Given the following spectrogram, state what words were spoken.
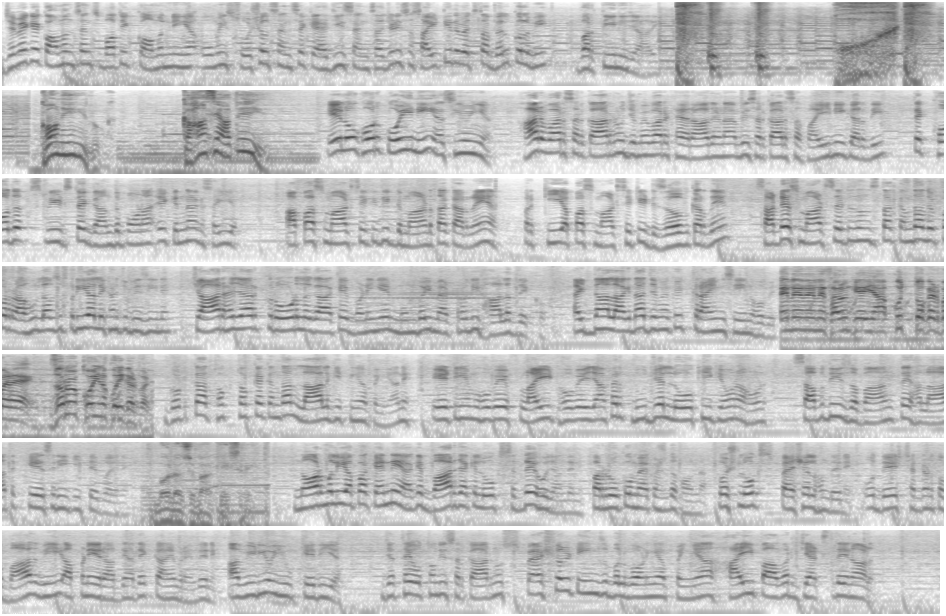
ਜਿਵੇਂ ਕਿ common sense ਬਹੁਤੀ ਕਾਮਨ ਨਹੀਂ ਹੈ ਉਵੇਂ ਹੀ ਸੋਸ਼ਲ ਸੈਂਸ ਇੱਕ ਅਜਿਹੀ ਸੈਂਸ ਹੈ ਜਿਹੜੀ ਸੋਸਾਇਟੀ ਦੇ ਵਿੱਚ ਤਾਂ ਬਿਲਕੁਲ ਵੀ ਵਰਤੀ ਨਹੀਂ ਜਾ ਰਹੀ। ਕੌਣ ਹੈ ਇਹ ਲੋਕ? ਕਹਾਂ ਸੇ ਆਤੇ ਹੈ ਇਹ? ਲੋਕ ਹੋਰ ਕੋਈ ਨਹੀਂ ਅਸੀਂ ਹੋਈ ਆ ਹਰ ਵਾਰ ਸਰਕਾਰ ਨੂੰ ਜ਼ਿੰਮੇਵਾਰ ਠਹਿਰਾ ਦੇਣਾ ਵੀ ਸਰਕਾਰ ਸਫ਼ਾਈ ਨਹੀਂ ਕਰਦੀ ਤੇ ਖੁਦ ਸਟਰੀਟਸ ਤੇ ਗੰਦ ਪਾਉਣਾ ਇਹ ਕਿੰਨਾ ਕੁ ਸਹੀ ਹੈ? ਆਪਾਂ ਸਮਾਰਟ ਸਿਟੀ ਦੀ ਡਿਮਾਂਡ ਤਾਂ ਕਰ ਰਹੇ ਹਾਂ। ਪਰ ਕੀ ਆਪਾਂ ਸਮਾਰਟ ਸਿਟੀ ਡਿਜ਼ਰਵ ਕਰਦੇ ਹਾਂ? ਸਾਡੇ ਸਮਾਰਟ ਸਿਟੀਜ਼ਨਸ ਤਾਂ ਕੰਧਾਂ ਦੇ ਉੱਪਰ ਰਾਹੁਲ ਲਵਜ਼ ਪ੍ਰਿਆ ਲਿਖਣ 'ਚ ਬਿਜ਼ੀ ਨੇ। 4000 ਕਰੋੜ ਲਗਾ ਕੇ ਬਣੀ ਮੁੰਬਈ ਮੈਟਰੋ ਦੀ ਹਾਲਤ ਦੇਖੋ। ਐਦਾਂ ਲੱਗਦਾ ਜਿਵੇਂ ਕੋਈ ਕ੍ਰਾਈਮ ਸੀਨ ਹੋਵੇ। ਨਹੀਂ ਨਹੀਂ ਨਹੀਂ ਸਾਨੂੰ ਕਿ ਯਹਾਂ ਕੁਝ ਤੋਂ ਗੜਬੜ ਹੈ। ਜ਼ਰੂਰ ਕੋਈ ਨਾ ਕੋਈ ਗੜਬੜ। ਗੁਟਕਾ ਥੁੱਕ ਥੁੱਕ ਕੇ ਕੰਧਾਂ ਲਾਲ ਕੀਤੀਆਂ ਪਈਆਂ ਨੇ। ਏਟੀਐਮ ਹੋਵੇ ਫਲਾਈਟ ਹੋਵੇ ਜਾਂ ਫਿਰ ਦੂਜੇ ਲੋਕ ਹੀ ਕਿਉਂ ਨਾ ਹੋਣ ਸਭ ਦੀ ਜ਼ੁਬਾਨ ਤੇ ਹਾਲਾਤ ਕੇਸਰੀ ਕੀਤੇ ਪਏ ਨੇ। ਬੋਲੋ ਜ਼ੁਬਾਨ ਕੇਸਰੀ। ਨਾਰਮਲੀ ਆਪਾਂ ਕਹਿੰਦੇ ਆ ਕਿ ਬਾਹਰ ਜਾ ਕੇ ਲੋਕ ਸਿੱਧੇ ਹੋ ਜਾਂਦੇ ਨੇ, ਪਰ ਰੋਕੋ ਮੈਂ ਕੁਝ ਦਿਖਾਉਣਾ ਕੁਝ ਲੋਕ ਸਪੈਸ਼ਲ ਹੁੰਦੇ ਨੇ, ਉਹ ਦੇਸ਼ ਛੱਡਣ ਤੋਂ ਬਾਅਦ ਵੀ ਆਪਣੇ ਇਰਾਦਿਆਂ ਤੇ ਕਾਇਮ ਰਹਿੰਦੇ ਨੇ। ਆ ਵੀਡੀਓ ਯੂਕੇ ਦੀ ਆ ਜਿੱਥੇ ਉੱਥੋਂ ਦੀ ਸਰਕਾਰ ਨੂੰ ਸਪੈਸ਼ਲ ਟੀਮਸ ਬੁਲਵਾਉਣੀਆਂ ਪਈਆਂ ਹਾਈ ਪਾਵਰ ਜੈਟਸ ਦੇ ਨਾਲ।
